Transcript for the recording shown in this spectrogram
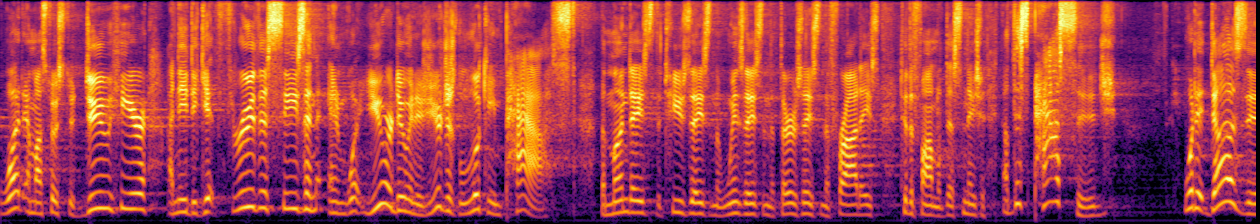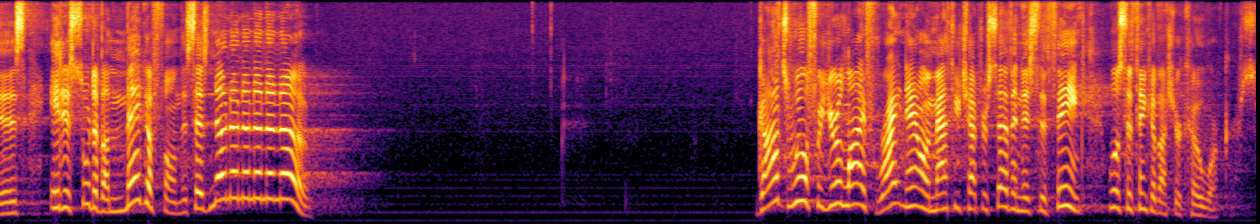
What am I supposed to do here? I need to get through this season. And what you are doing is you're just looking past the Mondays, the Tuesdays, and the Wednesdays, and the Thursdays, and the Fridays to the final destination. Now, this passage, what it does is it is sort of a megaphone that says, no, no, no, no, no, no. God's will for your life right now in Matthew chapter 7 is to think, well, is to think about your coworkers.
